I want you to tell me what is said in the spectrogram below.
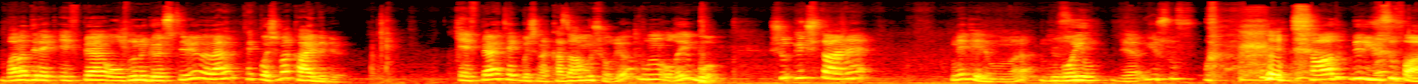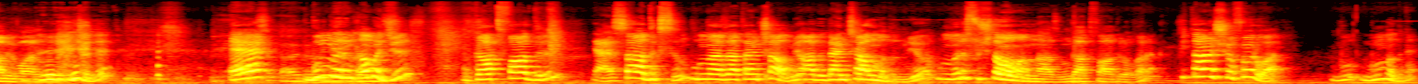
bana direkt FBI olduğunu gösteriyor ve ben tek başıma kaybediyorum. FBI tek başına kazanmış oluyor. Bunun olayı bu. Şu üç tane ne diyelim bunlara? Loyal, ya Yusuf. Sadık bir Yusuf abi var burada adet. Eğer bunların amacı Godfather'ın yani sadıksın. Bunlar zaten çalmıyor. Abi ben çalmadım diyor. Bunları suçlamaman lazım Godfather olarak. Bir tane şoför var. Bu, bunun adı ne?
